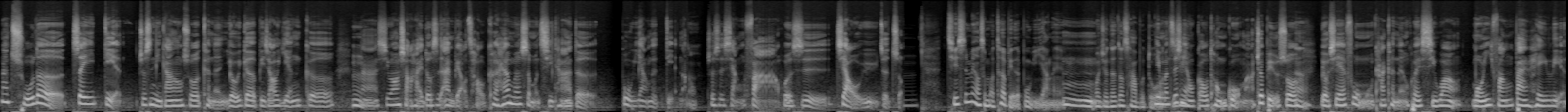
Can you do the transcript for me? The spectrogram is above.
那除了这一点，就是你刚刚说可能有一个比较严格，嗯。那希望小孩都是按表操课，还有没有什么其他的不一样的点呢、哦。就是想法或者是教育这种，其实没有什么特别的不一样哎、嗯，我觉得都差不多。你们之前有沟通过吗？就比如说，嗯。有些父母他可能会希望某一方扮黑脸，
